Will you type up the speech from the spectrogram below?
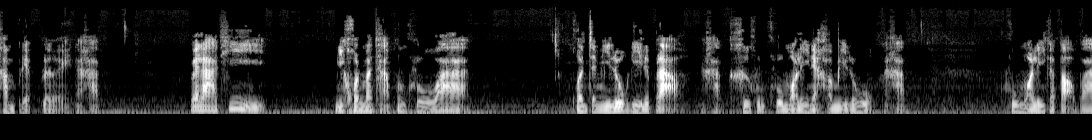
คำเปรียบเปรยนะครับ เวลาที่มีคนมาถามคุณครูว่า ควรจะมีลูกดีหรือเปล่านะครับ คือคุณครูมอร์รี่เนี่ยเขามีลูกนะครับ ครูมอร์รี่ก็ตอบว่า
